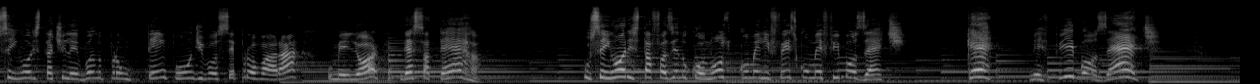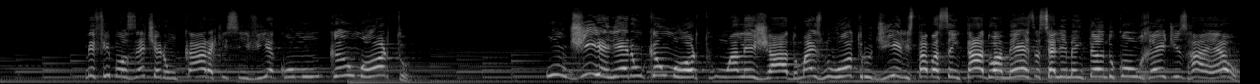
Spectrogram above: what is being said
O Senhor está te levando para um tempo onde você provará o melhor dessa terra. O Senhor está fazendo conosco como ele fez com Mefibosete. Quer? Mefibosete? Mefibosete era um cara que se via como um cão morto. Um dia ele era um cão morto, um aleijado, mas no outro dia ele estava sentado à mesa se alimentando com o rei de Israel.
